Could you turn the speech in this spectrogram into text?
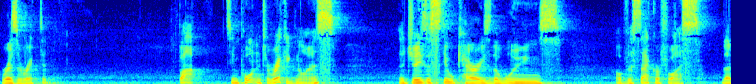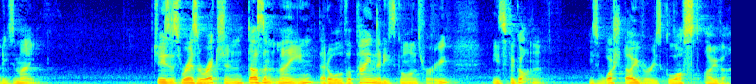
resurrected. But it's important to recognize that Jesus still carries the wounds of the sacrifice that he's made. Jesus' resurrection doesn't mean that all of the pain that he's gone through is forgotten, is washed over, is glossed over.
